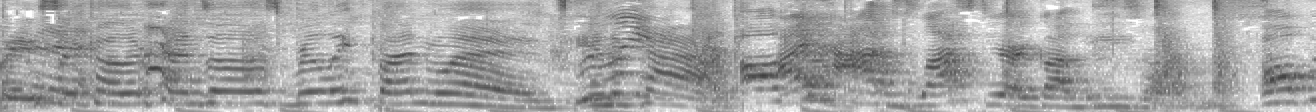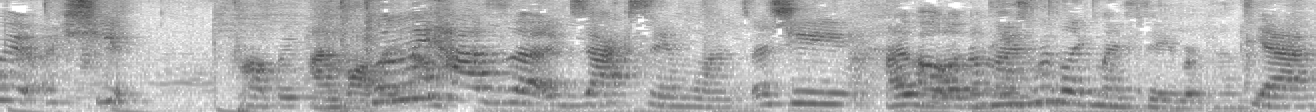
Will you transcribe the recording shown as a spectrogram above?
Basic color pencils, really fun ones in a pack. I had last year. I got these ones. Oh, wait, she. Oh, Aubrey. I'm Lily has the exact same ones, and she. I oh, love never these were like my favorite pencils. Yeah.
